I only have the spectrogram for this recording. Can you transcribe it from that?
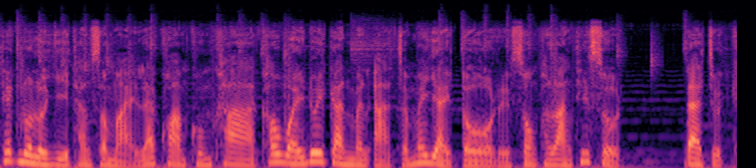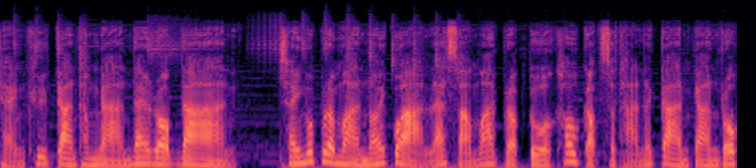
เทคโนโลยีทันสมัยและความคุ้มค่าเข้าไว้ด้วยกันมันอาจจะไม่ใหญ่โตหรือทรงพลังที่สุด แต่จุดแข็งคือการทำงานได้รอบด้าน ใช้งบประมาณน้อยกว่า และสามารถปรับตัวเข้ากับสถานการณ์การรบ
